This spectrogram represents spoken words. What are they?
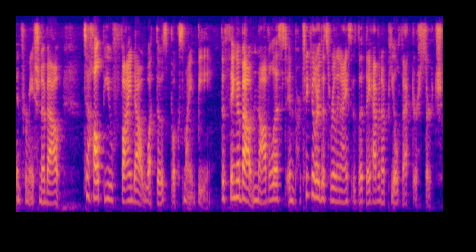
information about to help you find out what those books might be. The thing about Novelist in particular that's really nice is that they have an appeal factor search.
